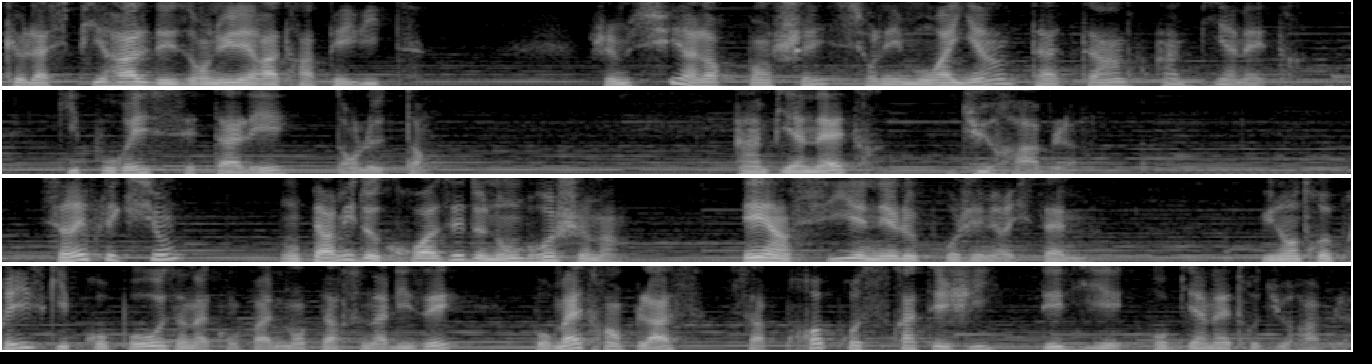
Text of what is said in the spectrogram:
que la spirale des ennuis les rattrapait vite. Je me suis alors penché sur les moyens d'atteindre un bien-être qui pourrait s'étaler dans le temps. Un bien-être durable. Ces réflexions m'ont permis de croiser de nombreux chemins, et ainsi est né le projet Meristem, une entreprise qui propose un accompagnement personnalisé pour mettre en place sa propre stratégie dédiée au bien-être durable.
